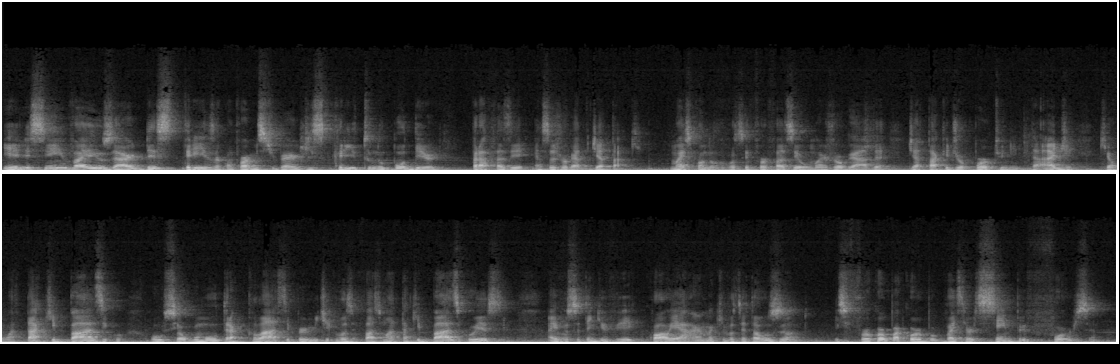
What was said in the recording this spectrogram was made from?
ele sim vai usar destreza conforme estiver descrito no poder para fazer essa jogada de ataque. Mas quando você for fazer uma jogada de ataque de oportunidade, que é um ataque básico, ou se alguma outra classe permitir que você faça um ataque básico extra, aí você tem que ver qual é a arma que você está usando. E se for corpo a corpo, vai ser sempre força.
